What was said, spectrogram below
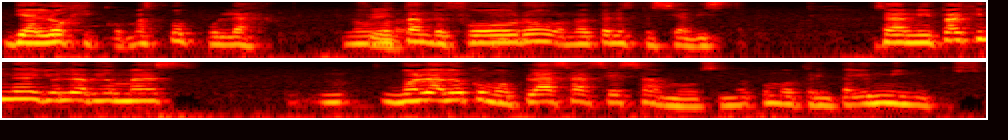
dialógico, más popular no, tan de foro o no tan especialista. O sea, mi página yo la veo más, no la veo como Plaza Sésamo, sino como 31 minutos.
